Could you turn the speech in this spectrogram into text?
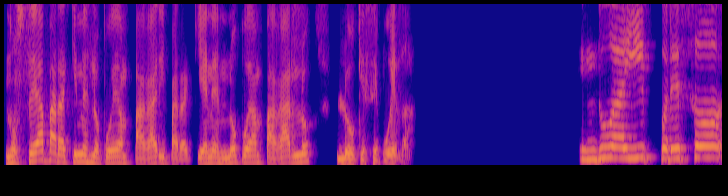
no sea para quienes lo puedan pagar y para quienes no puedan pagarlo lo que se pueda. Sin duda, y por eso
